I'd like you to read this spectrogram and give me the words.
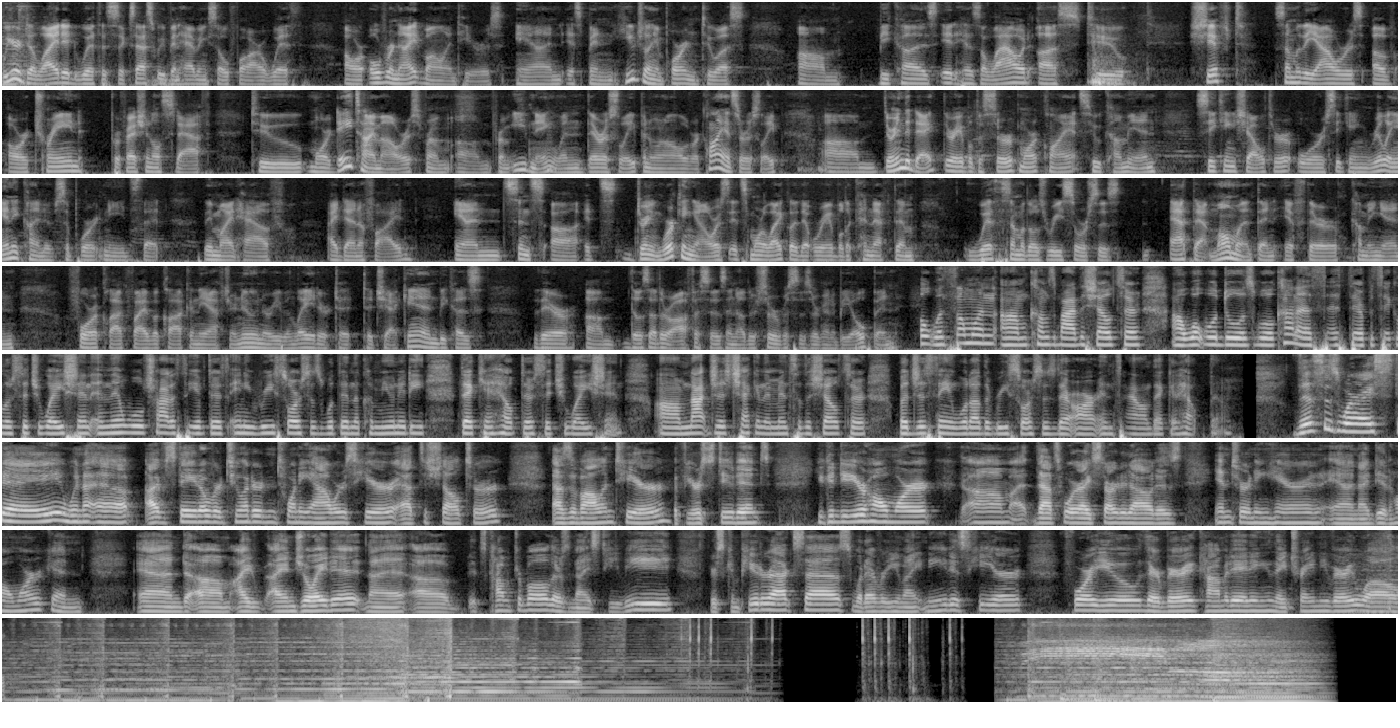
we are delighted with the success we've been having so far with our overnight volunteers, and it's been hugely important to us um, because it has allowed us to shift some of the hours of our trained professional staff to more daytime hours from um, from evening when they're asleep and when all of our clients are asleep. Um, during the day, they're able to serve more clients who come in seeking shelter or seeking really any kind of support needs that they might have identified. And since uh, it's during working hours, it's more likely that we're able to connect them with some of those resources at that moment than if they're coming in four o'clock, five o'clock in the afternoon, or even later to, to check in because there um, those other offices and other services are going to be open. When someone um, comes by the shelter, uh, what we'll do is we'll kind of assess their particular situation and then we'll try to see if there's any resources within the community that can help their situation. Um, not just checking them into the shelter, but just seeing what other resources there are in town that could help them. This is where I stay when I, uh, I've stayed over 220 hours here at the shelter as a volunteer. If you're a student, you can do your homework. Um, that's where I started out as interning here, and, and I did homework and and um, I I enjoyed it. And I, uh, it's comfortable. There's a nice TV. There's computer access. Whatever you might need is here for you. They're very accommodating. They train you very well.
